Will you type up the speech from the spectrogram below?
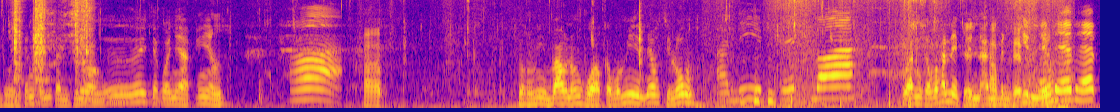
โดนจังกันกันพี่น้องเอ้ยจักว่าอยากอีหยังพ่อครับช่วงนี้เบ้าน้องบัวกับว่ามีแนวสิลงอันนี้เพชรบ่สวนกับว่าให้เป็นอันเป็นชิ้นอยู่เพชรเพชร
